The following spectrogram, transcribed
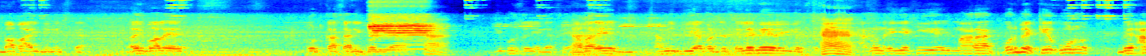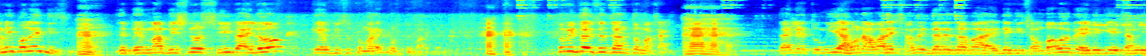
বাবা এই জিনিসটা। ওই বলে কোর্ট কাছারি করিয়া হ্যাঁ। ডিভোর্স হয়ে গেছে। হ্যাঁ। আবার এই স্বামী বিয়ে করছে ছেলে মেয়ে হয়ে গেছে। হ্যাঁ হ্যাঁ। এখন এই কি মারা করবে কেউ কোনো আমি বলেই দিছি হ্যাঁ। যে বেম্মা বিষ্ণু শিব আইলো কেউ কিছু তোমারে করতে পারবে না। হ্যাঁ হ্যাঁ। তুমি তো এসে জানতো মাকালি হ্যাঁ হ্যাঁ হ্যাঁ। তাইলে তুমি এখন আবার এই স্বামীর দ্বারে যাবা এটা কি সম্ভব হবে? এটা কি এই স্বামী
